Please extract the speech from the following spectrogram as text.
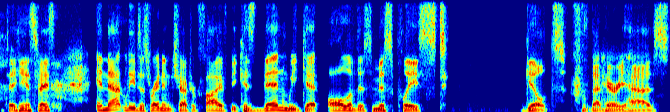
Taking his face. And that leads us right into chapter five because then we get all of this misplaced guilt that Harry has.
